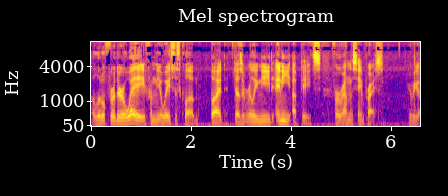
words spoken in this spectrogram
a little further away from the Oasis Club, but doesn't really need any updates for around the same price. Here we go.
